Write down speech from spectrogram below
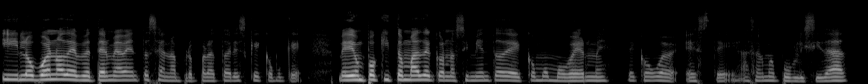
y lo bueno de meterme a ventas en la preparatoria es que como que me dio un poquito más de conocimiento de cómo moverme, de cómo este, hacerme publicidad,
